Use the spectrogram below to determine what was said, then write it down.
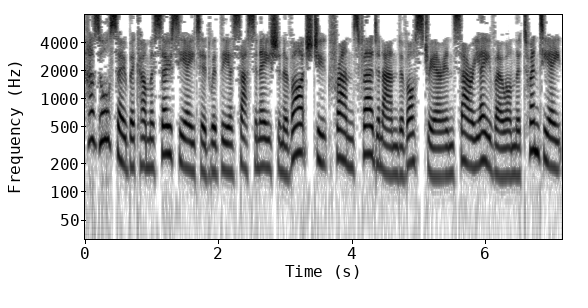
has also become associated with the assassination of Archduke Franz Ferdinand of Austria in Sarajevo on 28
